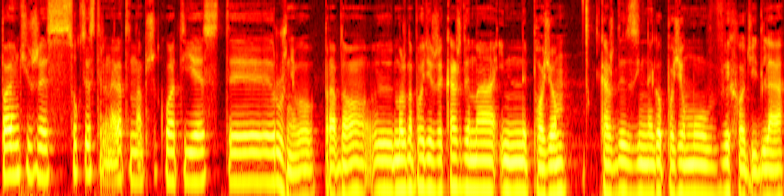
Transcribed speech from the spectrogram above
Powiem Ci, że sukces trenera to na przykład jest y, różnie, bo prawdą y, można powiedzieć, że każdy ma inny poziom każdy z innego poziomu wychodzi. Dla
